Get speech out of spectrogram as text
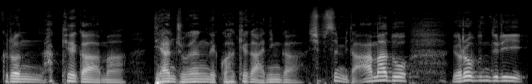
그런 학회가 아마 대한종양내과 학회가 아닌가 싶습니다. 아마도 여러분들이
